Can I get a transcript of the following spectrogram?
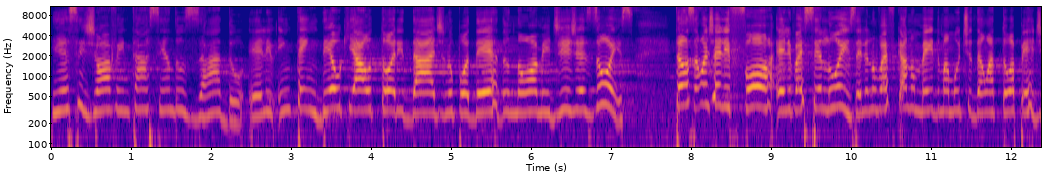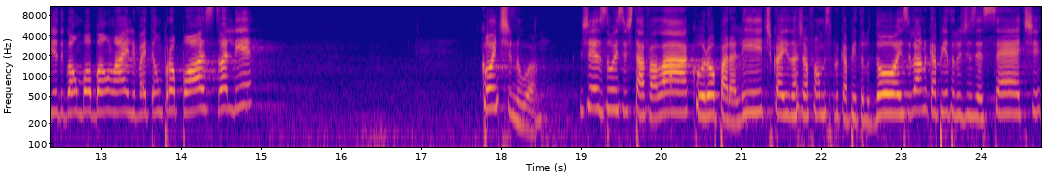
E esse jovem está sendo usado. Ele entendeu que há autoridade no poder do nome de Jesus. Então, onde ele for, ele vai ser luz. Ele não vai ficar no meio de uma multidão à toa, perdido, igual um bobão lá. Ele vai ter um propósito ali. Continua. Jesus estava lá, curou paralítico, aí nós já fomos para o capítulo 2, e lá no capítulo 17,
